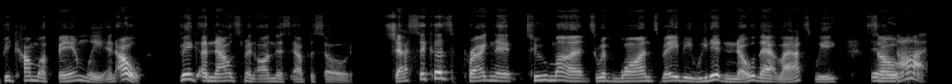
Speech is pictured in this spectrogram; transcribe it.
become a family. And oh, big announcement on this episode Jessica's pregnant two months with Juan's baby. We didn't know that last week. Did so not.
